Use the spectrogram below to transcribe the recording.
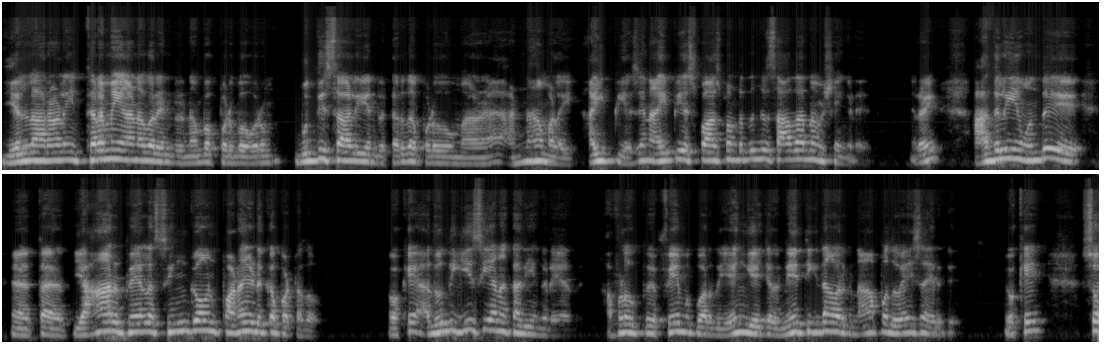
எல்லாராலையும் திறமையானவர் என்று நம்பப்படுபவரும் புத்திசாலி என்று கருதப்படுவதுமான அண்ணாமலை ஐபிஎஸ் ஏன்னா ஐபிஎஸ் பாஸ் பண்றதுங்க சாதாரண விஷயம் கிடையாது. ரைட் அதுலயும் வந்து யார் பேர்ல சிங்கோன் படம் எடுக்கப்பட்டதோ ஓகே அது வந்து ஈஸியான காரியம் கிடையாது. அவ்வளவு ஃபேமுக்கு வர்றது யங் ஏஜ்ல நேத்திக்கு தான் அவருக்கு நாற்பது வயசா இருக்கு ஓகே சோ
